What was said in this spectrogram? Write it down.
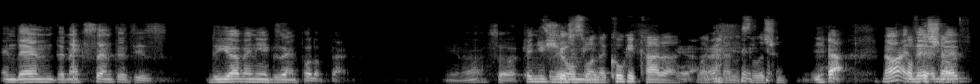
and then the next sentence is, do you have any example of that? you know so can you so show just me want a cookie cutter yeah. like kind of solution yeah no and off then, the shelf. Then,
